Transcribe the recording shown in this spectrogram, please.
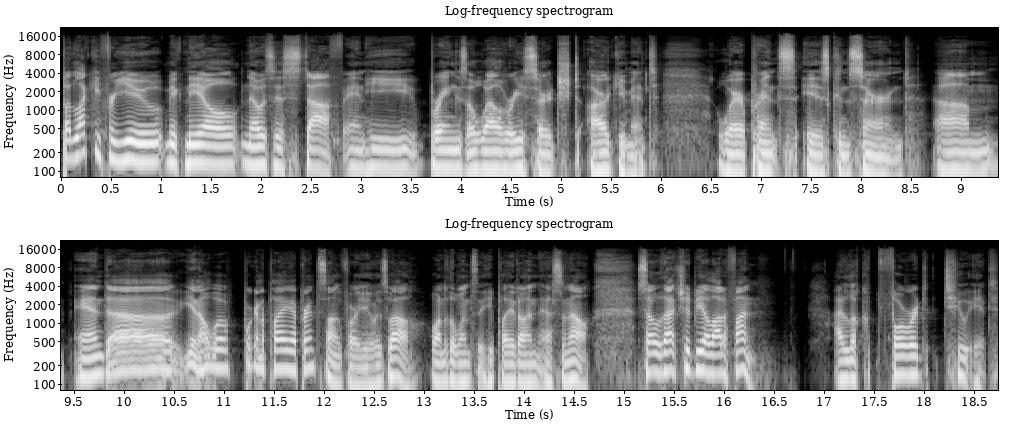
But lucky for you, McNeil knows his stuff and he brings a well researched argument where Prince is concerned. Um, and, uh, you know, we're, we're going to play a Prince song for you as well, one of the ones that he played on SNL. So that should be a lot of fun. I look forward to it,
